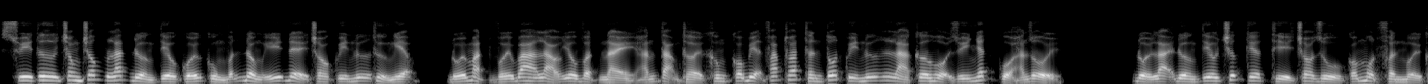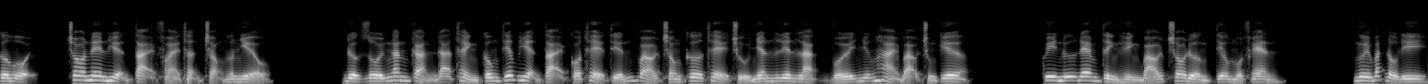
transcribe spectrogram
Suy tư trong chốc lát đường tiêu cuối cùng vẫn đồng ý để cho quy nữ thử nghiệm. Đối mặt với ba lão yêu vật này hắn tạm thời không có biện pháp thoát thân tốt quy nữ là cơ hội duy nhất của hắn rồi. Đổi lại đường tiêu trước kia thì cho dù có một phần mười cơ hội, cho nên hiện tại phải thận trọng hơn nhiều. Được rồi ngăn cản đã thành công tiếp hiện tại có thể tiến vào trong cơ thể chủ nhân liên lạc với những hải bạo chúng kia. Quy nữ đem tình hình báo cho đường tiêu một phen. Ngươi bắt đầu đi.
